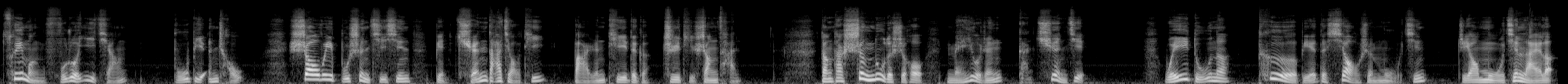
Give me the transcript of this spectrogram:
崔猛扶弱抑强，不避恩仇，稍微不顺其心，便拳打脚踢，把人踢得个肢体伤残。当他盛怒的时候，没有人敢劝诫，唯独呢特别的孝顺母亲，只要母亲来了。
